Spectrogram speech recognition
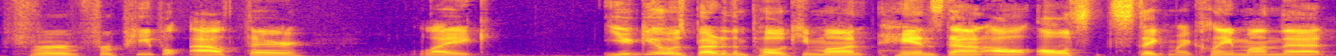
for for people out there, like Yu-Gi-Oh is better than Pokemon, hands down. I'll I'll stake my claim on that.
